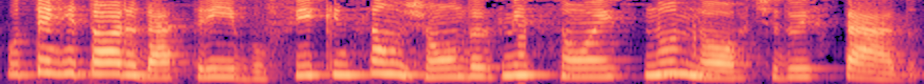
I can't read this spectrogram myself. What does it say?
O território da tribo fica em São João das Missões, no norte do estado.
